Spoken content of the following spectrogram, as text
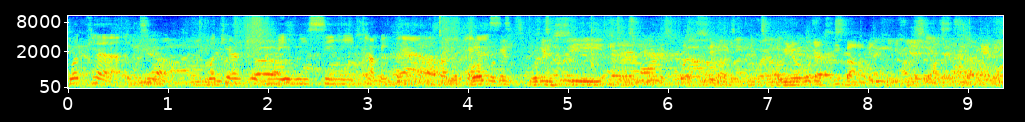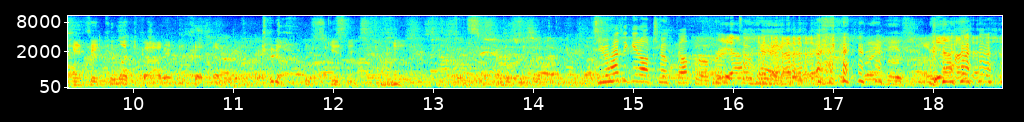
What ca- what characters may we see coming back from the Well, we're past? going we're gonna see, um, let's see, well, we know we're going to see Bobby. And I can't say too much about it except that, excuse me. Um, You had to get all choked up over it. Yeah. It's okay. it's very emotional. Yeah.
